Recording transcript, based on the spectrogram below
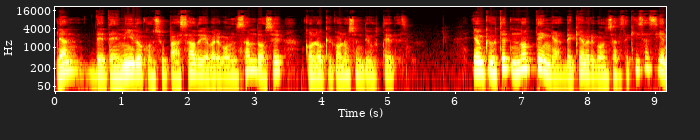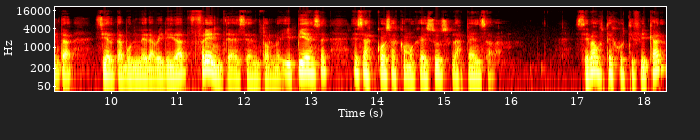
le han detenido con su pasado y avergonzándose con lo que conocen de ustedes. Y aunque usted no tenga de qué avergonzarse, quizás sienta cierta vulnerabilidad frente a ese entorno y piense esas cosas como Jesús las pensaba. ¿Se va usted a justificar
